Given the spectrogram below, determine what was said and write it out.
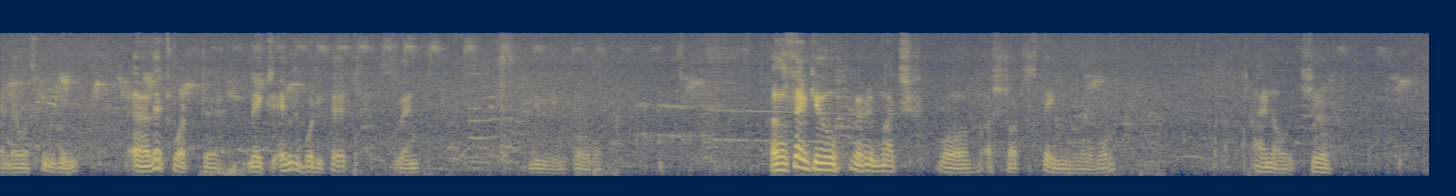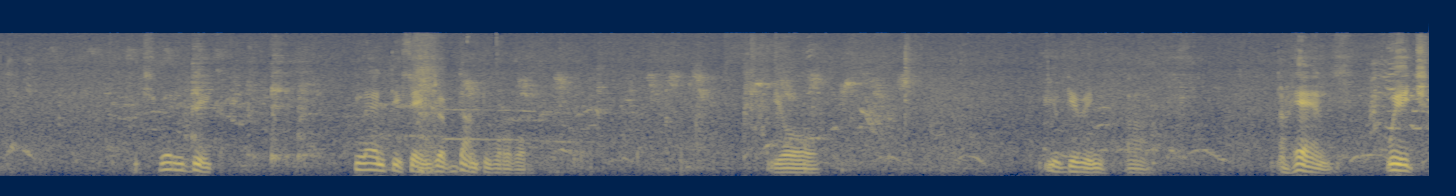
And I was thinking, uh, that's what uh, makes everybody hurt when living in Vorovoro. Well, thank you very much for a short stay in Voro. I know it's uh, it's very big. Plenty things you have done to Voro. You're you're giving uh, a hand which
